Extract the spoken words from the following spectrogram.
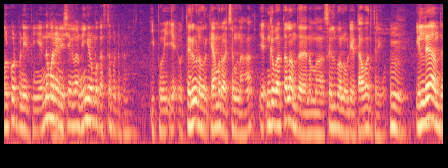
ஒர்க் அவுட் பண்ணியிருப்பீங்க. எந்த மாதிரியான விஷயங்கள்லாம் நீங்கள் ரொம்ப கஷ்டப்பட்டு பண்ணீங்க? இப்போ தெருவில் ஒரு கேமரா வச்சோம்னா எங்கே பார்த்தாலும் அந்த நம்ம செல்போனுடைய டவர் தெரியும். இல்லை அந்த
